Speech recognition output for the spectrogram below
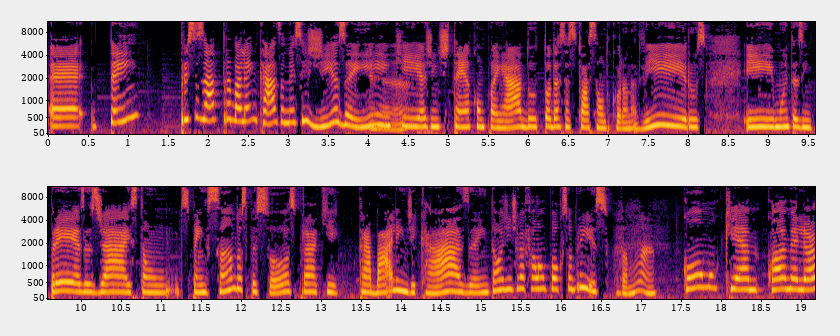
é, tem precisado trabalhar em casa nesses dias aí em Uhum. que a gente tem acompanhado toda essa situação do coronavírus e muitas empresas já estão dispensando as pessoas para que trabalhem de casa. Então a gente vai falar um pouco sobre isso. Vamos lá. Como que é, qual é a melhor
